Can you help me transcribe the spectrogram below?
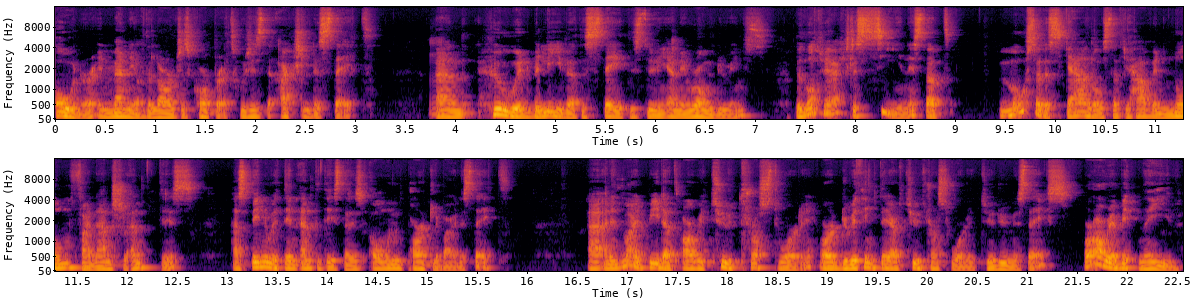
owner in many of the largest corporates, which is the, actually the state. Mm. And who would believe that the state is doing any wrongdoings? But what we've actually seen is that most of the scandals that you have in non-financial entities has been within entities that is owned partly by the state. Uh, and it might be that are we too trustworthy, or do we think they are too trustworthy to do mistakes, or are we a bit naive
